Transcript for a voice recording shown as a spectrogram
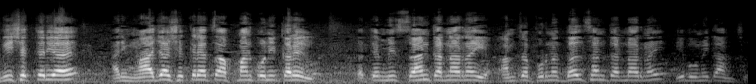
मी शेतकरी आहे आणि माझ्या शेतकऱ्याचा अपमान कोणी करेल तर ते मी सहन करणार नाही. आमचं पूर्ण दल सहन करणार नाही. ही भूमिका आमची.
